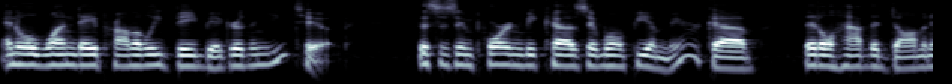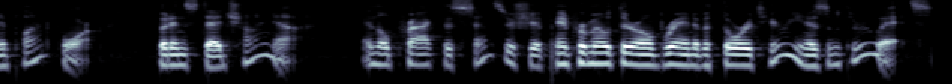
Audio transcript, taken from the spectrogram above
and will one day probably be bigger than YouTube. This is important because it won't be America that'll have the dominant platform, but instead China, and they'll practice censorship and promote their own brand of authoritarianism through it.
